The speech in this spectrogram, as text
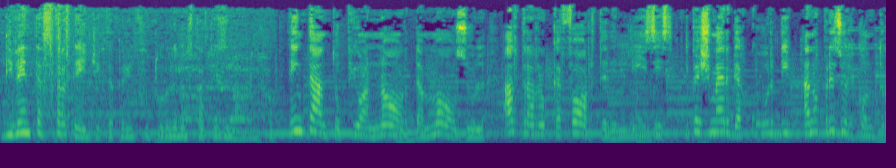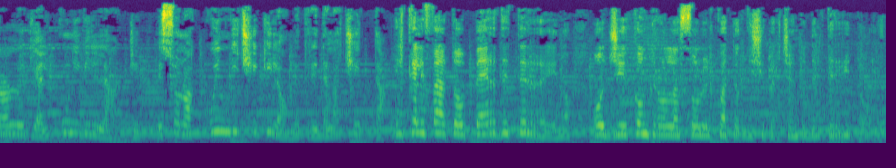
diventa strategica per il futuro dello Stato islamico. E intanto più a nord, a Mosul, altra roccaforte dell'ISIS, i peshmerga curdi hanno preso il controllo di alcuni villaggi e sono a 15 km dalla città. Il califfato perde terreno, oggi controlla solo il 14% del territorio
